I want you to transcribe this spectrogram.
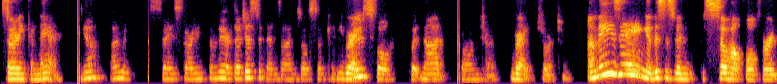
starting from there. Yeah, I would say starting from there. Digestive enzymes also can be Right. useful, but not long term, Right. short term. Amazing. This has been so helpful for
